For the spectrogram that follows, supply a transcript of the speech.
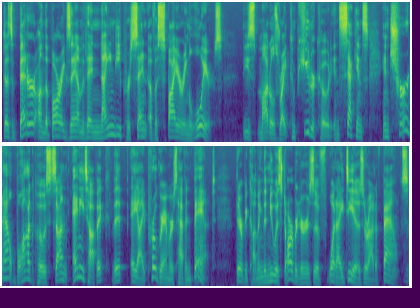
does better on the bar exam than 90% of aspiring lawyers. These models write computer code in seconds and churn out blog posts on any topic that AI programmers haven't banned. They're becoming the newest arbiters of what ideas are out of bounds.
